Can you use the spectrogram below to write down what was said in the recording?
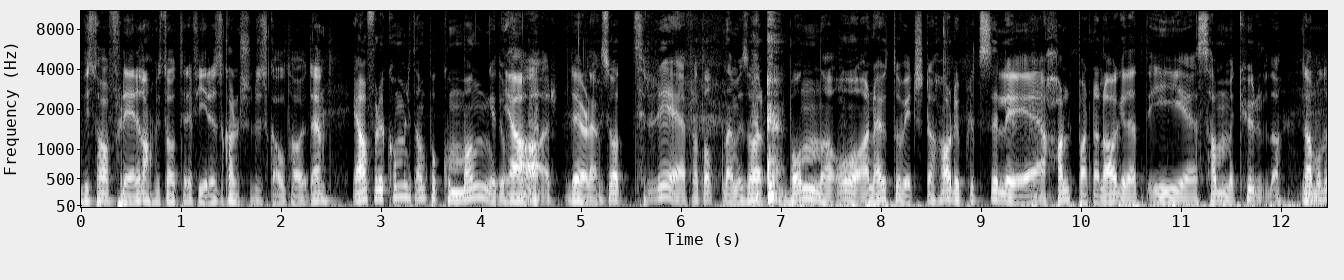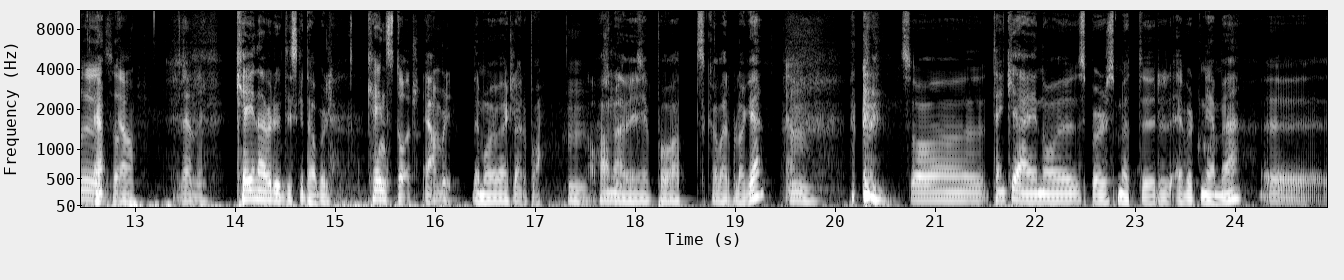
hvis du har flere, da, hvis du har tre-fire, så kanskje du skal ta ut en. Ja, for det kommer litt an på hvor mange du Ja, har. det gjør det. Hvis du har tre fra Tottenham, hvis du har Bonna og Arnautovic, da har du plutselig halvparten av laget ditt i eh, samme kurv, da. Da må du Ja. Ja, det er enig. Kane er vel udiskutabel. Kane står. Ja, Han blir. det må vi være klare på. Mm. Han er vi på at skal være på laget. Ja. Så tenker jeg når Spurs møter Everton hjemme uh,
